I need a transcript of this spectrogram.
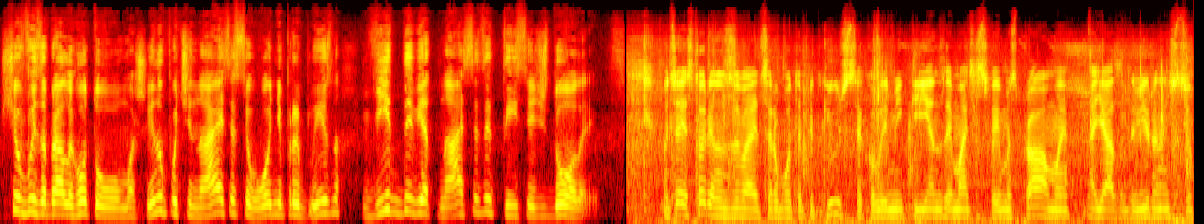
щоб ви забрали готову машину, починається сьогодні приблизно від 19 тисяч доларів. Оця історія називається робота під ключ. Це коли мій клієнт займається своїми справами, а я за довіреністю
